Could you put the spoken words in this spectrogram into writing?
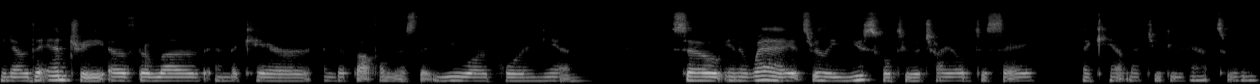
you know the entry of the love and the care and the thoughtfulness that you are pouring in. So in a way it's really useful to a child to say i can't let you do that sweetie.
